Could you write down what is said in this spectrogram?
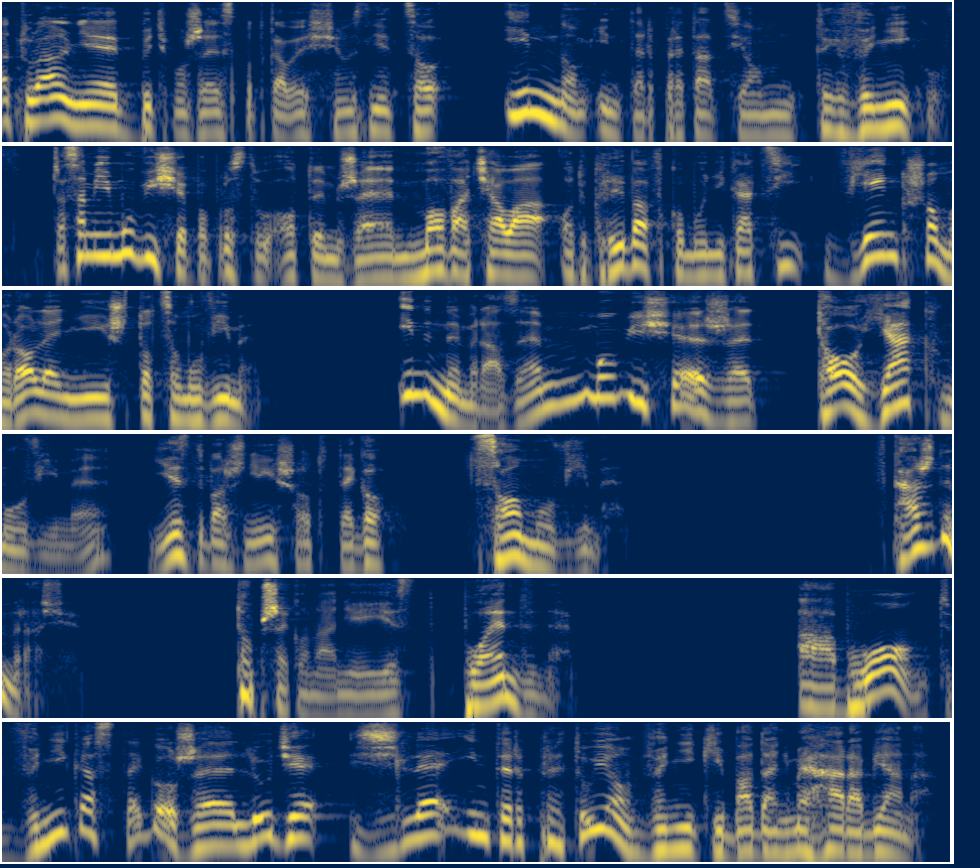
Naturalnie być może spotkałeś się z nieco inną interpretacją tych wyników. Czasami mówi się po prostu o tym, że mowa ciała odgrywa w komunikacji większą rolę niż to, co mówimy. Innym razem mówi się, że to, jak mówimy, jest ważniejsze od tego, co mówimy. W każdym razie to przekonanie jest błędne. A błąd wynika z tego, że ludzie źle interpretują wyniki badań Meharabiana.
